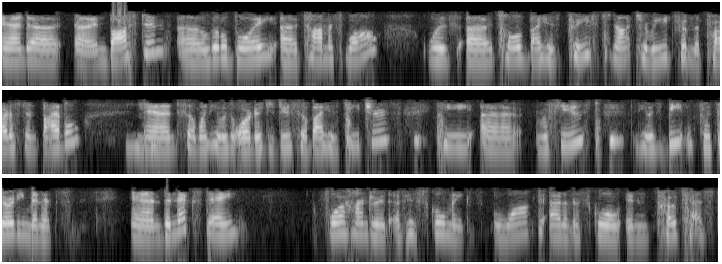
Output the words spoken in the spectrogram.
And uh, uh, in Boston, a little boy, uh, Thomas Whall, was uh, told by his priest not to read from the Protestant Bible. Mm-hmm. And so when he was ordered to do so by his teachers, he uh, refused. He was beaten for 30 minutes. And the next day, 400 of his schoolmates walked out of the school in protest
